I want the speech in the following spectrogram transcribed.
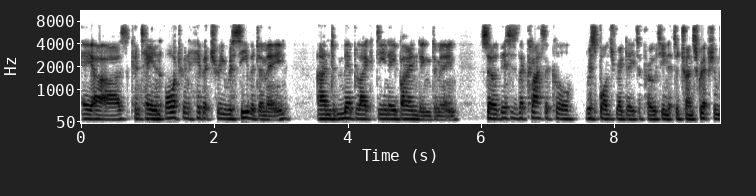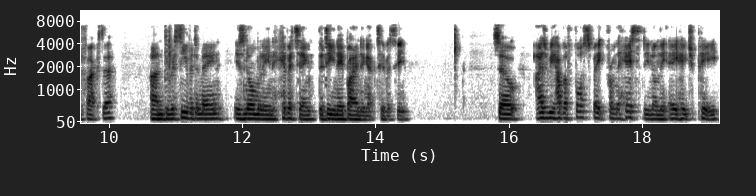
ARRs contain an autoinhibitory receiver domain and MYB-like DNA binding domain. So this is the classical response regulator protein. It's a transcription factor, and the receiver domain is normally inhibiting the DNA binding activity. So as we have a phosphate from the histidine on the AHP,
